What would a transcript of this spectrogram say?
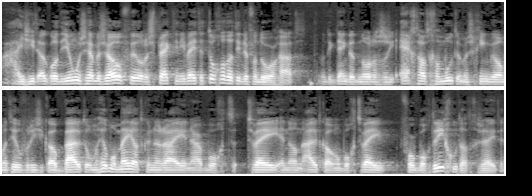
Maar je ziet ook wel, die jongens hebben zoveel respect en die weten toch wel dat hij er vandoor gaat. Want ik denk dat Norris, als hij echt had gemoeten, misschien wel met heel veel risico buitenom helemaal mee had kunnen rijden naar bocht 2 en dan uitkomen bocht 2 voor bocht 3 goed had gezeten.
